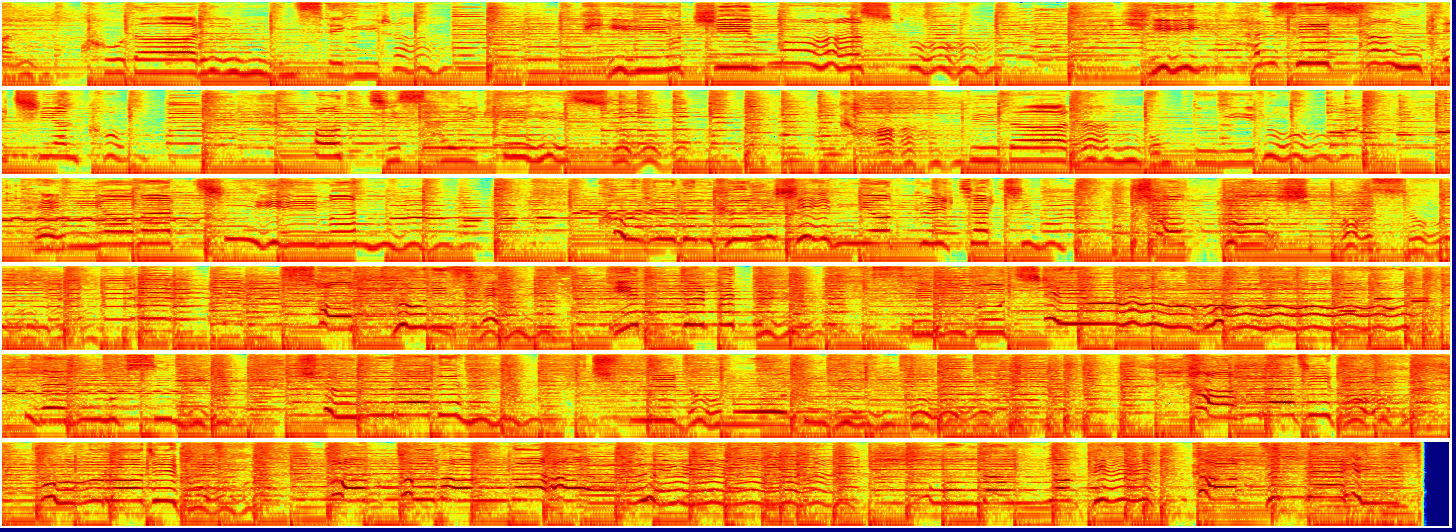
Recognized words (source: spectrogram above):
않고 다른 인생이라 비웃지 마소. 이 한 세상 닳지 않고 어찌 살겠소? 가느다란 몸뚱이로 태어났지만 굵은 글씨 몇 글자쯤 적고 싶었소 umut gül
